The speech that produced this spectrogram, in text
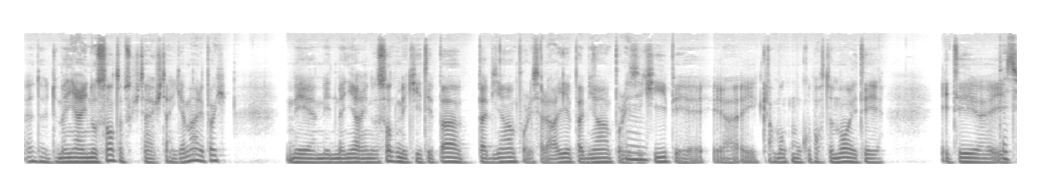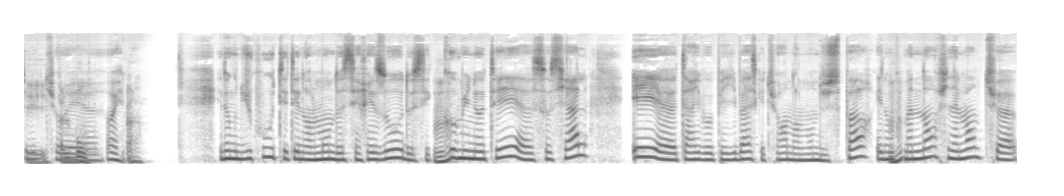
euh, de, manière innocente, parce que j'étais un gamin à l'époque, mais, mais de manière innocente, mais qui n'était pas, pas bien pour les salariés, pas bien pour les mm. équipes, et, et, clairement que mon comportement était, était, euh, était pas, le bon. Euh, et donc, du coup, tu étais dans le monde de ces réseaux, de ces mhm. communautés euh, sociales, et tu arrives au Pays Basque et tu rentres dans le monde du sport. Et donc, mhm. maintenant, finalement, tu as,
